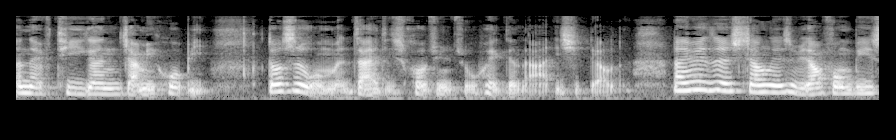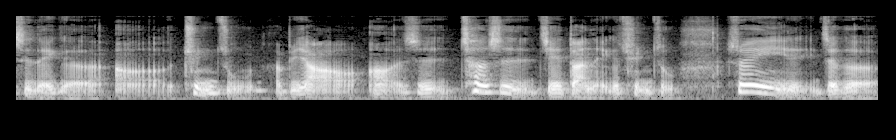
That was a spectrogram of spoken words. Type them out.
NFT 跟加密货币都是我们在 Discord 群组会跟大家一起聊的。那因为这相对是比较封闭式的一个呃群组，比较呃是测试阶段的一个群组，所以这个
